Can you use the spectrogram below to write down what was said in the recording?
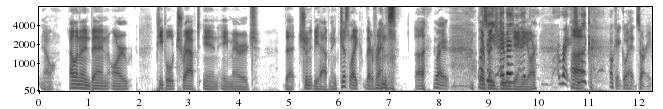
you know, Elena and Ben are people trapped in a marriage that shouldn't be happening, just like their friends, uh, Right. their Well, see, friends Jim and and, I- Janey and- are. Right. So Uh, like, okay, go ahead. Sorry,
